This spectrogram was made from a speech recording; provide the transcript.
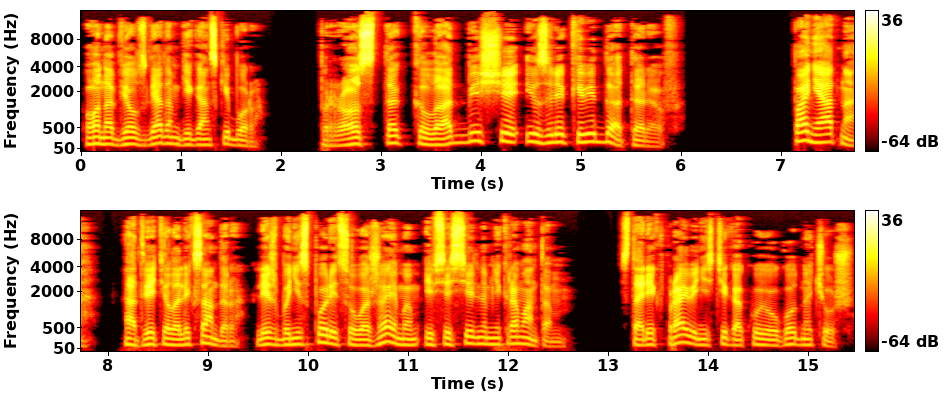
Он обвел взглядом гигантский бор. Просто кладбище из ликвидаторов. Понятно, ответил Александр, лишь бы не спорить с уважаемым и всесильным некромантом. Старик вправе нести какую угодно чушь.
